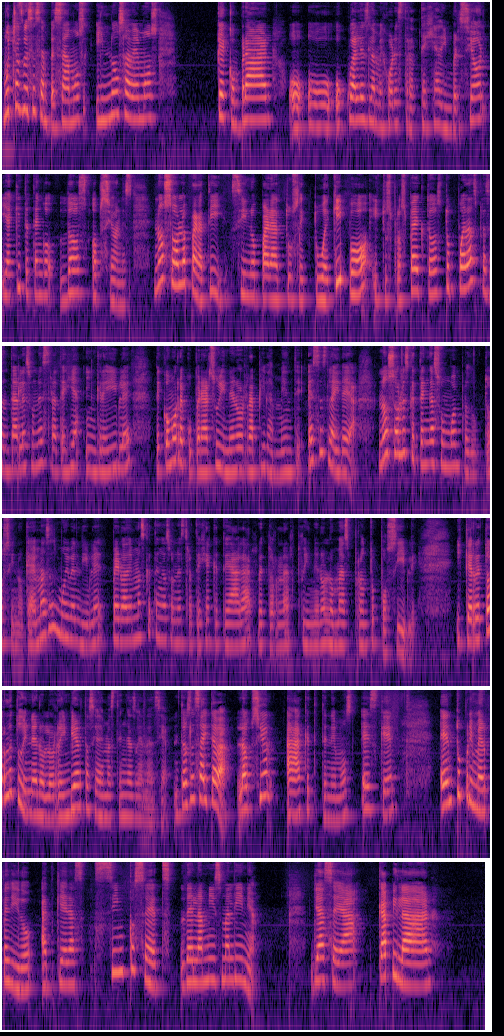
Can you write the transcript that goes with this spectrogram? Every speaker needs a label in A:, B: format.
A: Muchas veces empezamos y no sabemos qué comprar o, cuál es la mejor estrategia de inversión. Y aquí te tengo dos opciones. No solo para ti, sino para tu, tu equipo y tus prospectos, tú puedas presentarles una estrategia increíble de cómo recuperar su dinero rápidamente. Esa es la idea. No solo es que tengas un buen producto, sino que además es muy vendible, pero además que tengas una estrategia que te haga retornar tu dinero lo más pronto posible y que retorne tu dinero, lo reinviertas y además tengas ganancia. Entonces ahí te va. La opción A que te tenemos es que en tu primer pedido adquieras 5 sets de la misma línea, ya sea capilar,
